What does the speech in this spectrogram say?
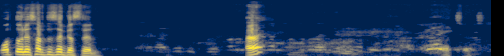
কত হলে ছাড়তে চাইতেছেন? হ্যাঁ? আচ্ছা আচ্ছা।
